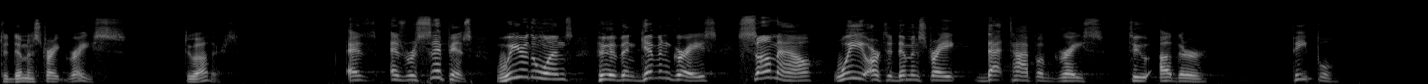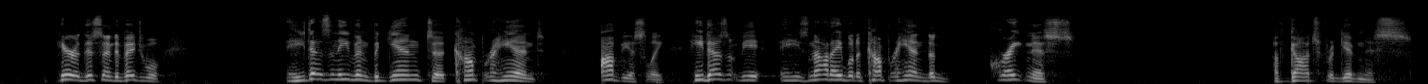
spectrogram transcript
to demonstrate grace to others. As, as recipients, we are the ones who have been given grace. Somehow, we are to demonstrate that type of grace to other people. Here, this individual, he doesn't even begin to comprehend, obviously. He doesn't be, he's not able to comprehend the greatness of God's forgiveness,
